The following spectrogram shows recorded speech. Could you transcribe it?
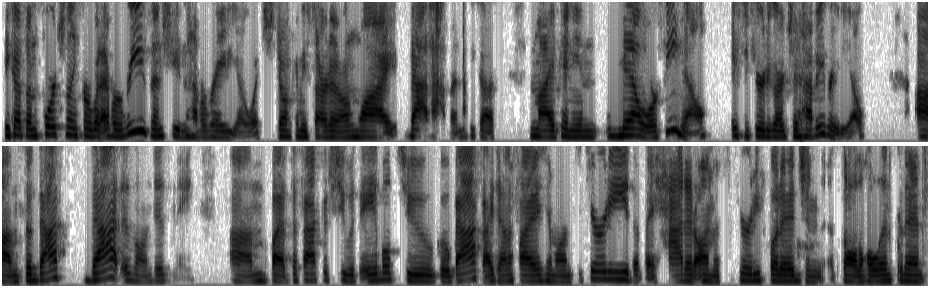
Because unfortunately, for whatever reason, she didn't have a radio, which don't get me started on why that happened. Because, in my opinion, male or female, a security guard should have a radio. Um, so that's that is on Disney. Um, but the fact that she was able to go back, identify him on security, that they had it on the security footage and saw the whole incident.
